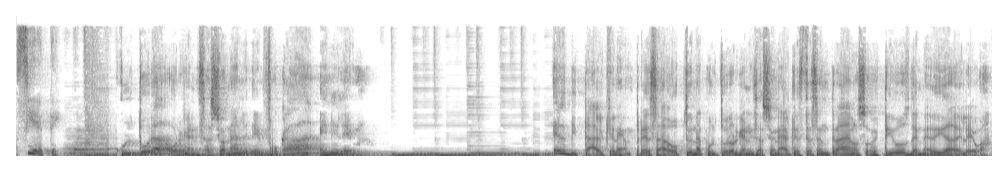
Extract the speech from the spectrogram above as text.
7. Cultura organizacional enfocada en el EVA. Es vital que la empresa adopte una cultura organizacional que esté centrada en los objetivos de medida del EVA.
